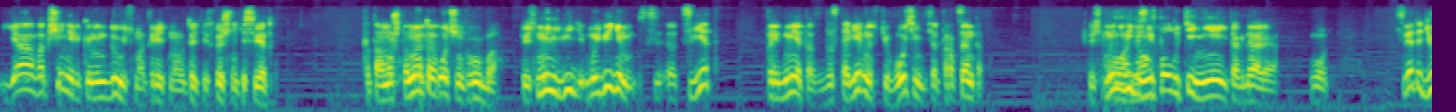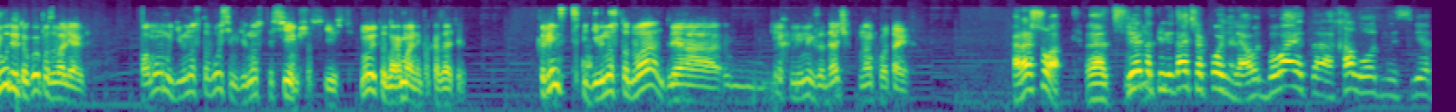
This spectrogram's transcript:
я вообще не рекомендую смотреть на вот эти источники света. Потому что, ну, это очень грубо. То есть мы, не видим, мы видим цвет предмета с достоверностью 80%. То есть мы Понял. не видим ни полутеней и так далее. Вот. Светодиоды такое позволяют. По-моему, 98-97 сейчас есть. Ну, это нормальный показатель. В принципе, 92 для тех или иных задач нам хватает. Хорошо. Э, цветопередача поняли. А вот бывает э, холодный свет,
